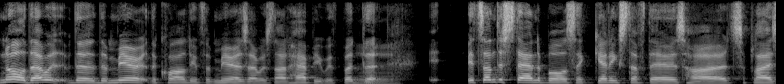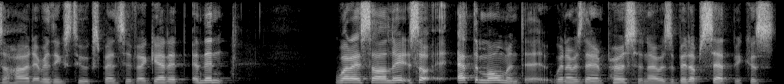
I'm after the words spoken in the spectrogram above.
no, that was the the mirror, the quality of the mirrors I was not happy with. But the Mm. it, it's understandable. It's like getting stuff there is hard. Supplies are hard. Everything's too expensive. I get it. And then what I saw later. So at the moment uh, when I was there in person, I was a bit upset because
